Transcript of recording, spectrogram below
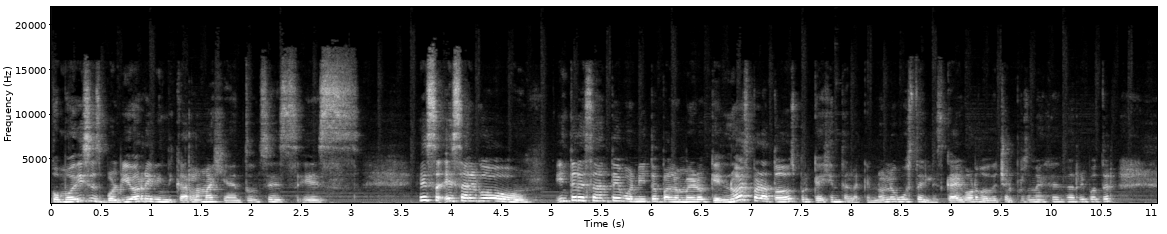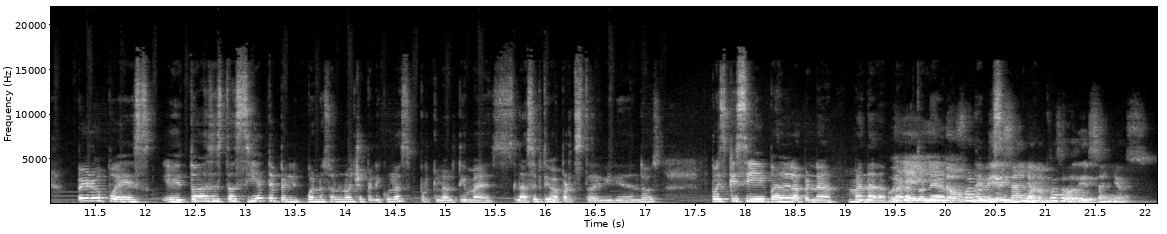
como dices, volvió a reivindicar la magia. Entonces es, es, algo interesante, bonito, palomero, que no es para todos porque hay gente a la que no le gusta y les cae gordo, de hecho, el personaje de Harry Potter. Pero pues eh, todas estas siete películas, bueno, son ocho películas porque la última es, la séptima parte está dividida en dos. Pues que sí vale la pena maratonear. Oye, y no fueron 10 años, no pasó 10 años,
